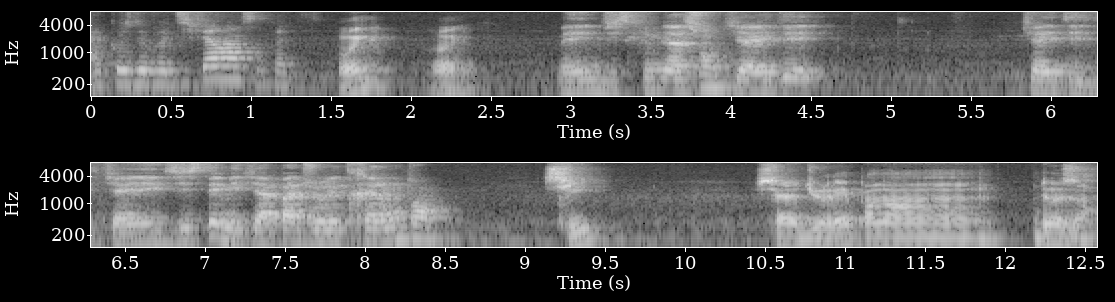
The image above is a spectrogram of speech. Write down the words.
À cause de vos différences en fait. oui, oui. Mais une discrimination qui a été. Qui a, été, qui a existé, mais qui n'a pas duré très longtemps. Si, ça a duré pendant deux ans,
